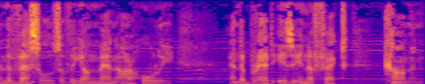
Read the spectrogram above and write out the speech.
and the vessels of the young men are holy, and the bread is in effect common,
